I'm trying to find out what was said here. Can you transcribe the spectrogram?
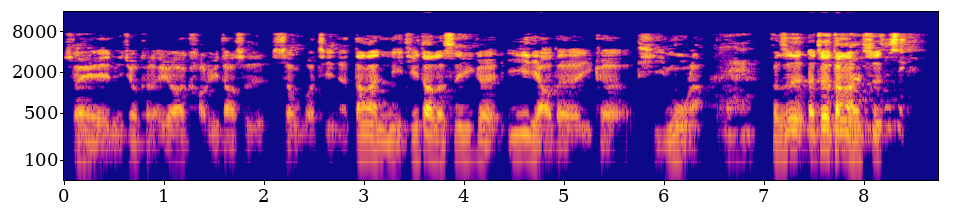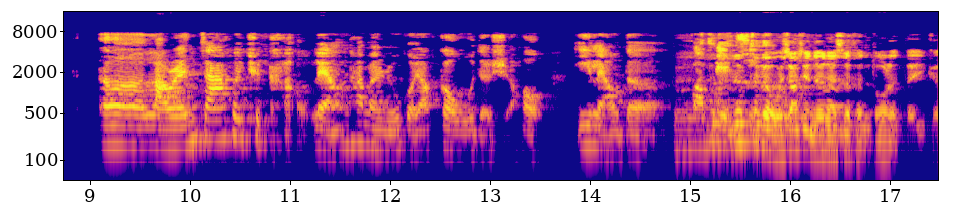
所以你就可能又要考虑到是生活技能。当然，你提到的是一个医疗的一个题目啦。对。可是呃，这当然是。就是呃，老人家会去考量，他们如果要购物的时候。医疗的方便性，这个我相信仍然是很多人的一个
